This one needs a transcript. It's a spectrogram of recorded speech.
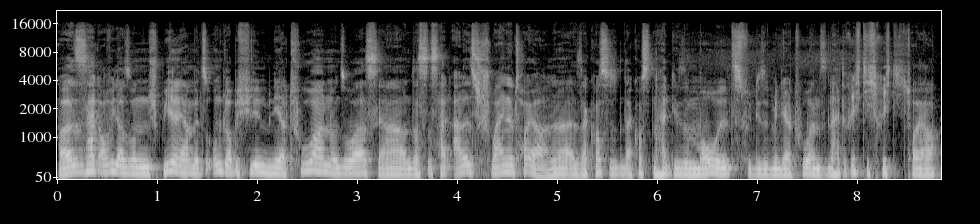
aber es ist halt auch wieder so ein Spiel, ja, mit so unglaublich vielen Miniaturen und sowas, ja, und das ist halt alles schweineteuer, ne? Also da, kostet, da kosten halt diese Molds für diese Miniaturen, sind halt richtig, richtig teuer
